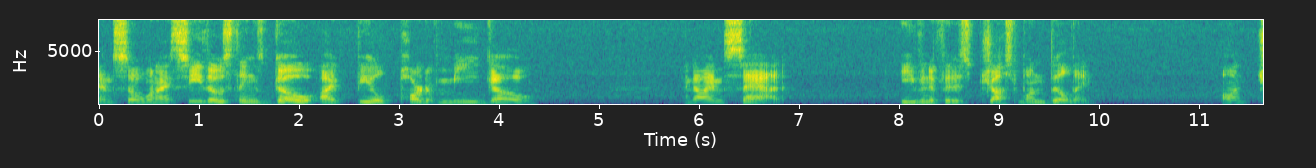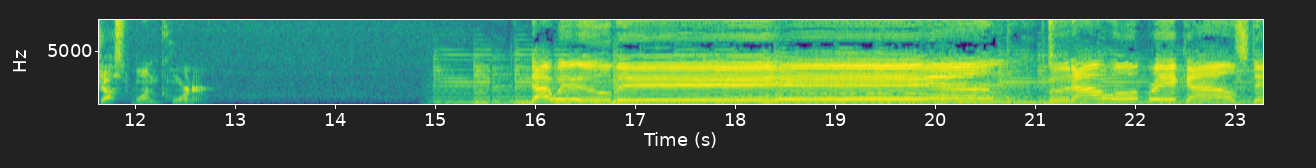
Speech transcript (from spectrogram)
And so when I see those things go, I feel part of me go. And I am sad even if it is just one building on just one corner. And I will bend, but I won't break, I'll stand.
